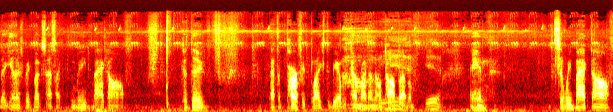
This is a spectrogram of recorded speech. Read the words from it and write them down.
yeah, there's big bucks. I was like, we need to back off. Cause dude, that's a perfect place to be able to come right on, on top of them. Yeah. And so we backed off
